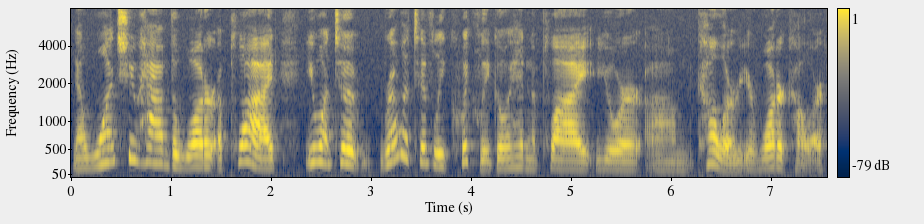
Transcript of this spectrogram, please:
Now, once you have the water applied, you want to relatively quickly go ahead and apply your um, color, your watercolor.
